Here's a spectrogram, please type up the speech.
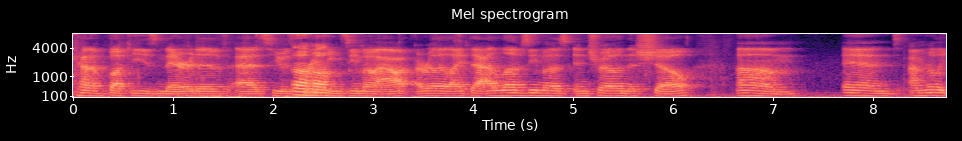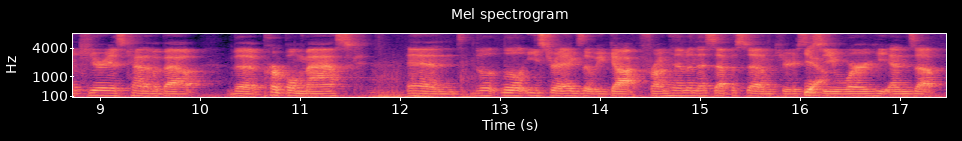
kind of Bucky's narrative as he was Uh-huh. breaking Zemo out. I really like that. I love Zemo's intro in this show. Um, and I'm really curious kind of about the purple mask and the little Easter eggs that we got from him in this episode. I'm curious Yeah. to see where he ends up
